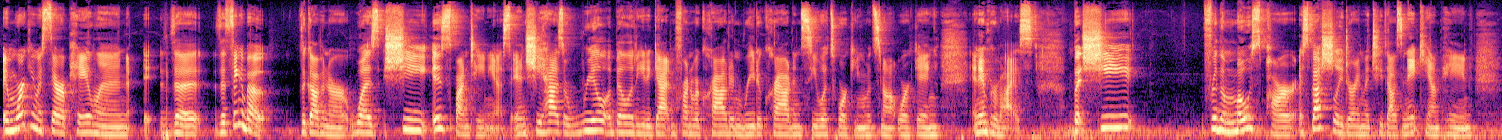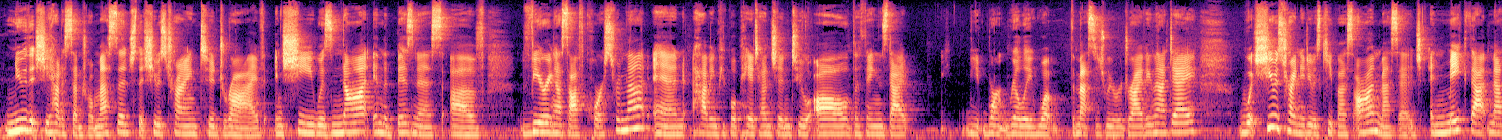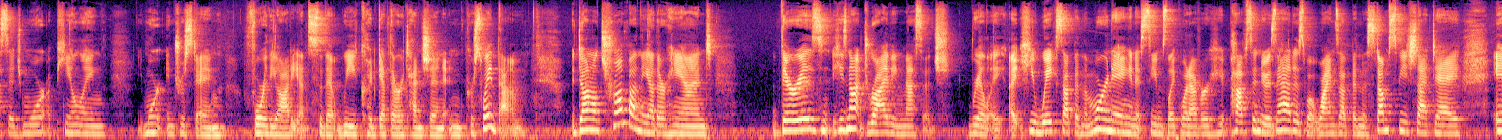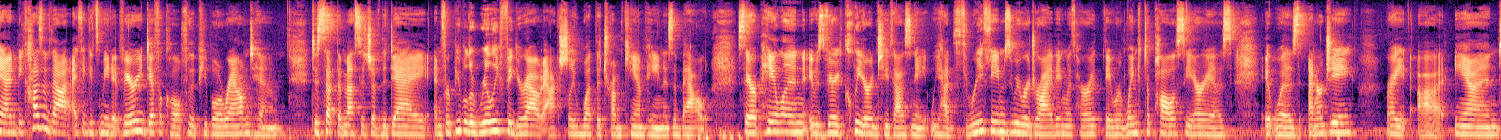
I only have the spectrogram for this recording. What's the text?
in working with Sarah Palin, the the thing about the governor was she is spontaneous and she has a real ability to get in front of a crowd and read a crowd and see what's working, what's not working, and improvise. But she for the most part, especially during the 2008 campaign, knew that she had a central message that she was trying to drive, and she was not in the business of veering us off course from that and having people pay attention to all the things that weren't really what the message we were driving that day. what she was trying to do is keep us on message and make that message more appealing, more interesting for the audience so that we could get their attention and persuade them. Donald Trump, on the other hand, there is he's not driving message really. Uh, he wakes up in the morning and it seems like whatever he pops into his head is what winds up in the stump speech that day. And because of that, I think it's made it very difficult for the people around him to set the message of the day and for people to really figure out actually what the Trump campaign is about. Sarah Palin, it was very clear in 2008. We had three themes we were driving with her, they were linked to policy areas. It was energy, right? Uh, and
